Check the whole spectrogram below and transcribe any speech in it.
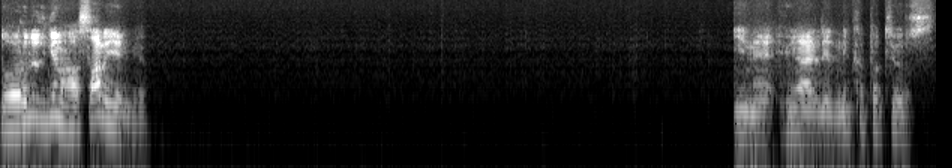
doğru düzgün hasar yemiyor. Yine hünerlerini kapatıyoruz.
